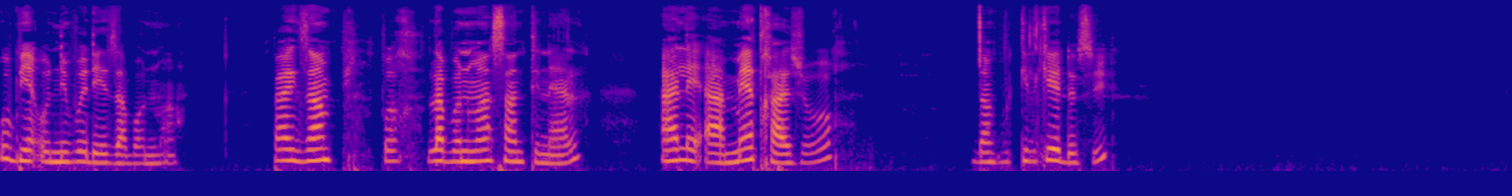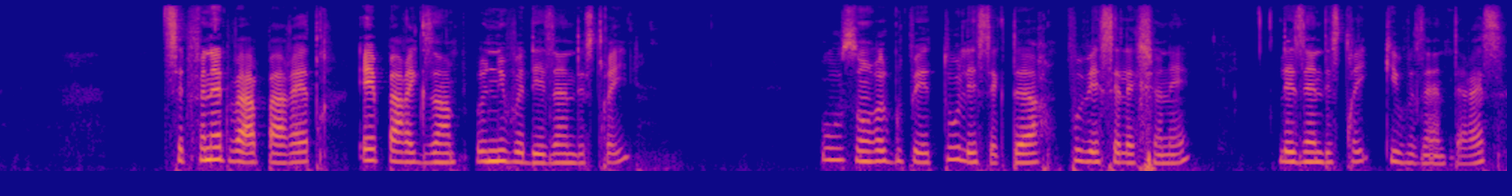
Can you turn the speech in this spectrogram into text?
ou bien au niveau des abonnements. Par exemple, pour l'abonnement Sentinelle, allez à Mettre à jour donc, vous cliquez dessus. Cette fenêtre va apparaître et par exemple au niveau des industries où sont regroupés tous les secteurs, vous pouvez sélectionner les industries qui vous intéressent.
